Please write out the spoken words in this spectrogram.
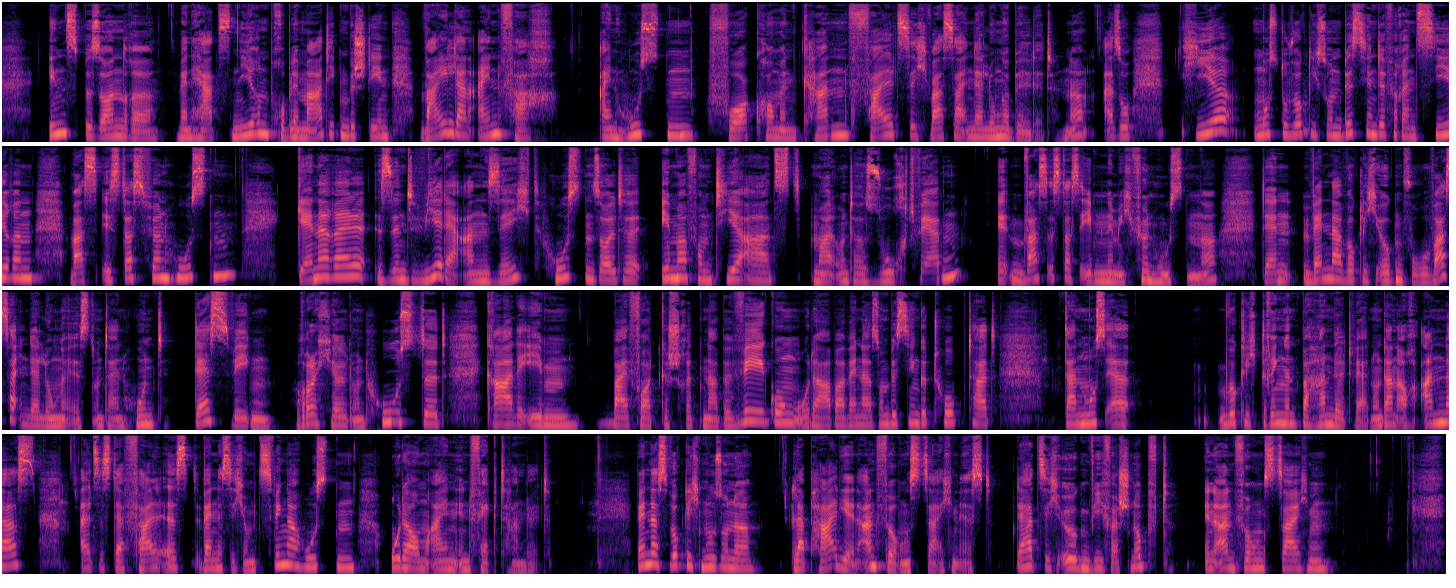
insbesondere wenn Herz-Nieren-Problematiken bestehen, weil dann einfach ein Husten vorkommen kann, falls sich Wasser in der Lunge bildet. Ne? Also hier musst du wirklich so ein bisschen differenzieren, was ist das für ein Husten? Generell sind wir der Ansicht, Husten sollte immer vom Tierarzt mal untersucht werden. Äh, was ist das eben nämlich für ein Husten? Ne? Denn wenn da wirklich irgendwo Wasser in der Lunge ist und dein Hund deswegen röchelt und hustet, gerade eben bei fortgeschrittener Bewegung oder aber wenn er so ein bisschen getobt hat, dann muss er wirklich dringend behandelt werden und dann auch anders, als es der Fall ist, wenn es sich um Zwingerhusten oder um einen Infekt handelt. Wenn das wirklich nur so eine Lappalie in Anführungszeichen ist, der hat sich irgendwie verschnupft, in Anführungszeichen,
